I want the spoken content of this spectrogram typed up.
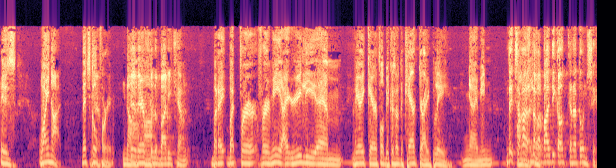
is why not? Let's go Yeah. for it. You know, They're there uh, for the body count. but I but for for me, I really am very careful because of the character I play. You know what I mean? Hindi, On tsaka the naka-body count ka na, Tones eh.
